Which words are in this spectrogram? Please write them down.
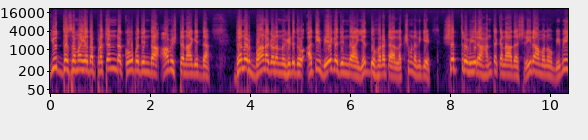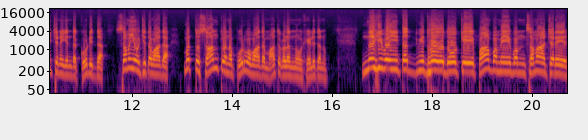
ಯುದ್ಧ ಸಮಯದ ಪ್ರಚಂಡ ಕೋಪದಿಂದ ಆವಿಷ್ಟನಾಗಿದ್ದ ಧನುರ್ಬಾಣಗಳನ್ನು ಹಿಡಿದು ಅತಿ ವೇಗದಿಂದ ಎದ್ದು ಹೊರಟ ಲಕ್ಷ್ಮಣನಿಗೆ ಶತ್ರುವೀರ ಹಂತಕನಾದ ಶ್ರೀರಾಮನು ವಿವೇಚನೆಯಿಂದ ಕೂಡಿದ್ದ ಸಮಯೋಚಿತವಾದ ಮತ್ತು ಸಾಂತ್ವನ ಪೂರ್ವವಾದ ಮಾತುಗಳನ್ನು ಹೇಳಿದನು. ನಹಿ ವೈ ತದ್ವಿಧೋ ದೋಕೆ ಪಾಪಮೇವಂ ಸಮಾಚರೆ,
